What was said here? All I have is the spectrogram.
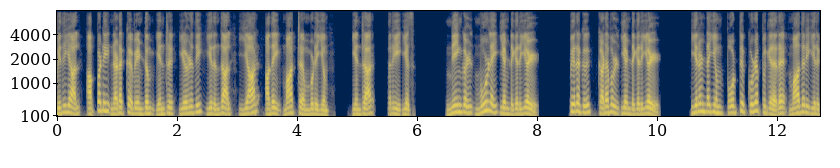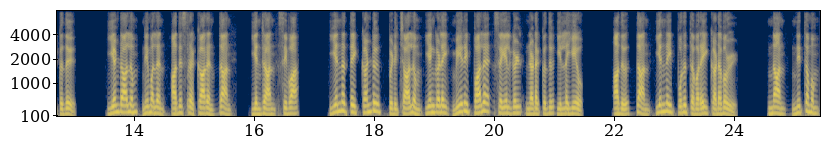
விதியால் அப்படி நடக்க வேண்டும் என்று எழுதி இருந்தால் யார் அதை மாற்ற முடியும்? என்றார் ரி எஸ். நீங்கள் மூளை எண்டுகிறீர்கள். பிறகு கடவுள் எண்டுகிறீர்கள். இரண்டையும் போட்டு குழப்புகிற மாதிரி இருக்குது. என்றாலும் நிமலன் அதிர்ஷ்டக்காரன் தான் என்றான் சிவா. எண்ணத்தை கண்டு பிடிச்சாலும் எங்களை மீறி பல செயல்கள் நடக்குது இல்லையோ? அது தான் என்னை பொறுத்தவரை கடவுள். நான் நித்தமும்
